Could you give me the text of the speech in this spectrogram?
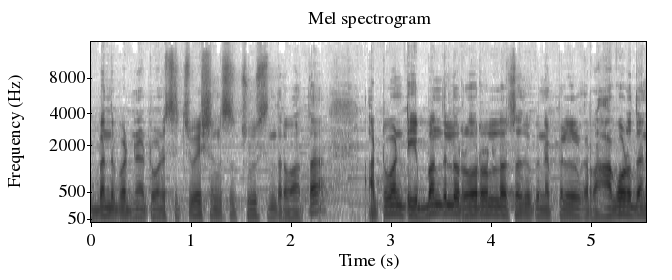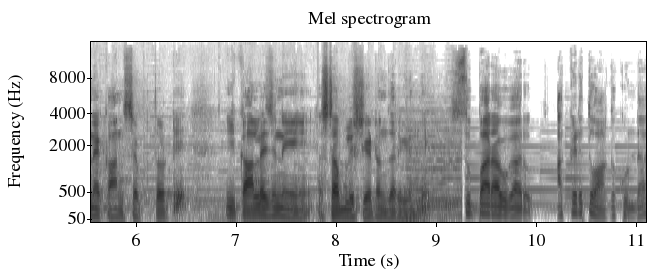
ఇబ్బంది పడినటువంటి సిచ్యువేషన్స్ చూసిన తర్వాత అటువంటి ఇబ్బందులు రూరల్లో చదువుకునే పిల్లలకు రాకూడదనే కాన్సెప్ట్ తోటి ఈ కాలేజీని ఎస్టాబ్లిష్ చేయడం జరిగింది. సుబ్బారావు గారు అక్కడితో ఆగకుండా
